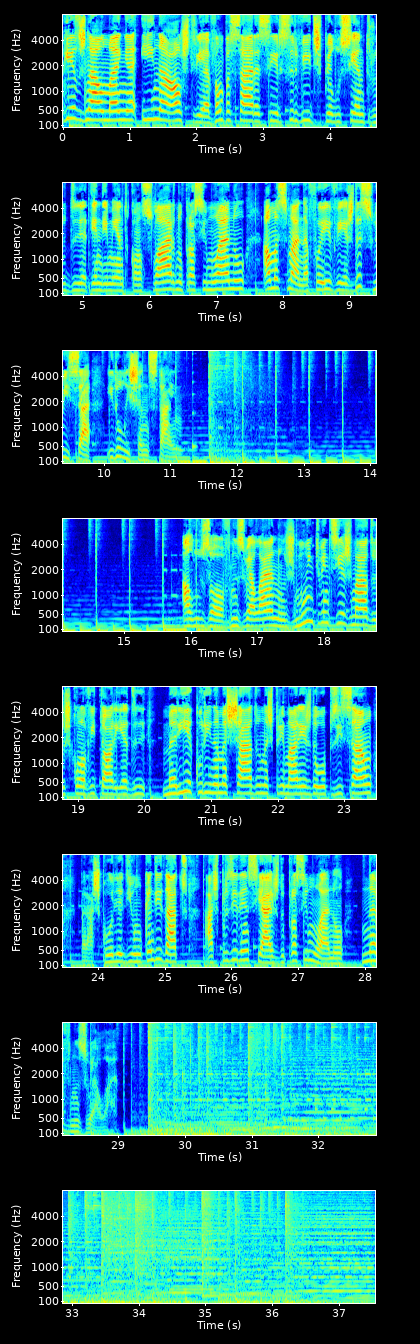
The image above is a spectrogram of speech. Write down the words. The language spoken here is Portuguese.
Portugueses na Alemanha e na Áustria vão passar a ser servidos pelo Centro de Atendimento Consular no próximo ano. Há uma semana foi a vez da Suíça e do Liechtenstein. Há luso-venezuelanos muito entusiasmados com a vitória de Maria Corina Machado nas primárias da oposição para a escolha de um candidato às presidenciais do próximo ano na Venezuela.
